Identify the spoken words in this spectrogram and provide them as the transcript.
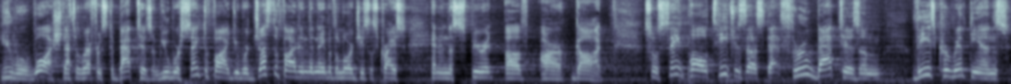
you were washed. That's a reference to baptism. You were sanctified, you were justified in the name of the Lord Jesus Christ and in the Spirit of our God. So St. Paul teaches us that through baptism, these Corinthians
